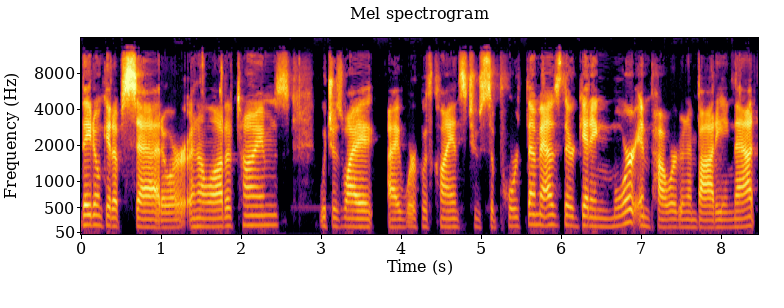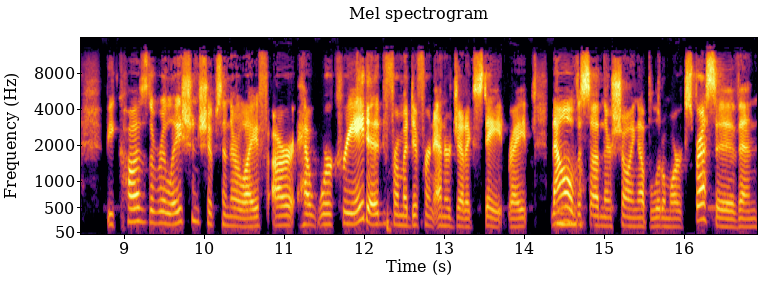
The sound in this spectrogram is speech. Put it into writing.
they don't get upset or and a lot of times which is why i work with clients to support them as they're getting more empowered and embodying that because the relationships in their life are have, were created from a different energetic state right now mm-hmm. all of a mm-hmm. sudden they're showing up a little more expressive and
